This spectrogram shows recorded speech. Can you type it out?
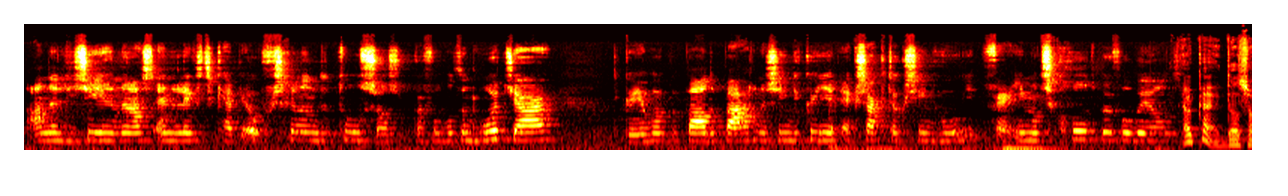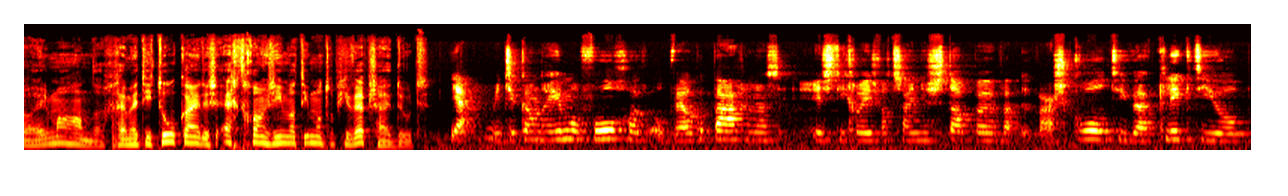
analyseren naast Analytics heb je ook verschillende tools zoals bijvoorbeeld een hotjar. Die kun je op bepaalde pagina's zien. Die kun je exact ook zien hoe ver iemand scrolt bijvoorbeeld. Oké, dat is wel helemaal handig. En met die tool kan je dus echt gewoon zien wat iemand op je website doet. Ja, want je kan er helemaal volgen op welke pagina's is die geweest, wat zijn de stappen, waar, waar scrolt hij, waar klikt hij op.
